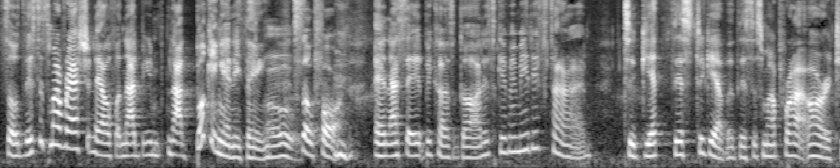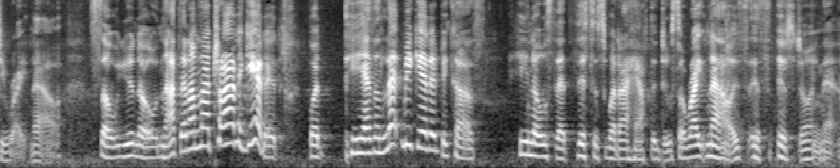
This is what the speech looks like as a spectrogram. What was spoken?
so this is my rationale for not being not booking anything Oh. so far. and I say it because God has given me this time to get this together. This is my priority right now. So you know, not that I'm not trying to get it, but He hasn't let me get it because He knows that this is what I have to do. So right now, it's it's, it's doing that.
